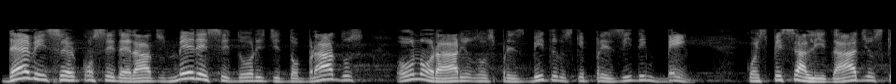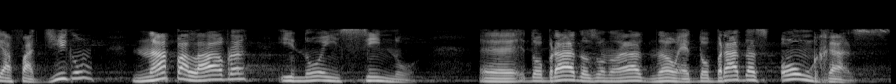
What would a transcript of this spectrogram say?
Devem ser considerados merecedores de dobrados honorários os presbíteros que presidem bem, com especialidade os que afadigam na palavra e no ensino é, dobradas honoradas, não, é dobradas honras.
